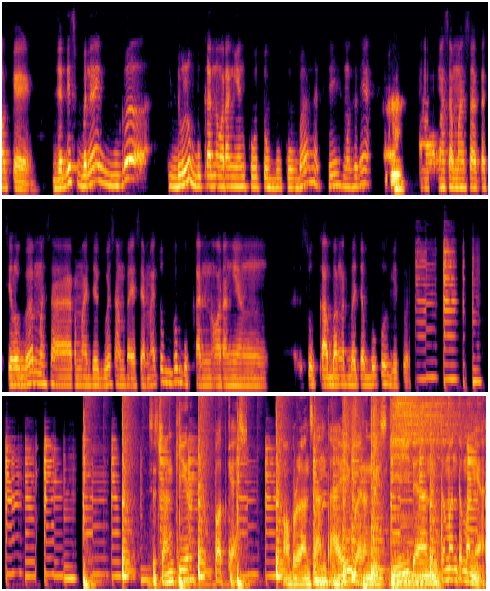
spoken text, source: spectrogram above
Oke. Jadi sebenarnya gue dulu bukan orang yang kutu buku banget sih. Maksudnya, eee, masa-masa kecil gue, masa remaja gue sampai SMA itu gue bukan orang yang suka banget baca buku gitu. Secangkir Podcast Obrolan santai bareng Rizky dan teman-temannya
